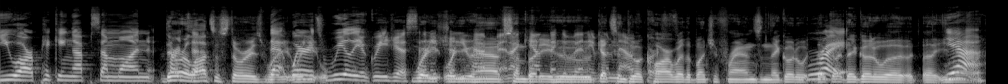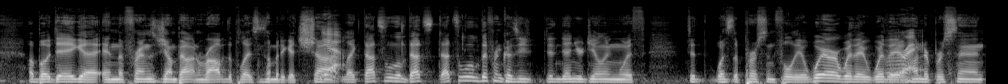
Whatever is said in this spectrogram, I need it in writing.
you are picking up someone. There are lots of stories where that you- where, where it's you- really egregious. where you, where you have happen. Somebody think of any who gets into now, a car with a bunch of friends and they go to they, go, they go to a, a you Yeah. know a bodega and the friends jump out and rob the place and somebody gets shot Yeah. like that's a little that's that's a little different because you then you're dealing with did, was the person fully aware were they were they Right. 100 percent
